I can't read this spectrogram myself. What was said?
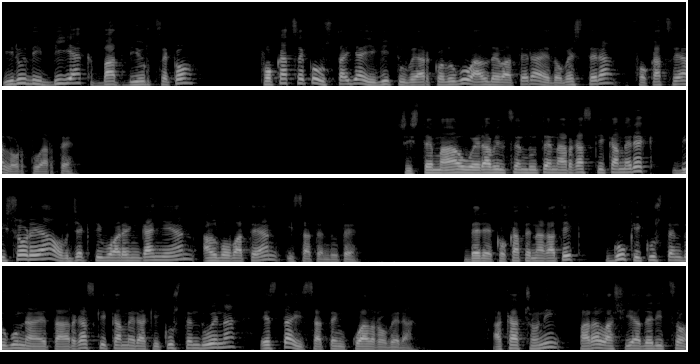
irudi biak bat bihurtzeko Fokatzeko ustaia igitu beharko dugu alde batera edo bestera fokatzea lortu arte. Sistema hau erabiltzen duten argazki kamerek bisorea objektiboaren gainean albo batean izaten dute. Bere kokapenagatik guk ikusten duguna eta argazki kamerak ikusten duena ez da izaten kuadro bera. Akatsoni paralasia deritzo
